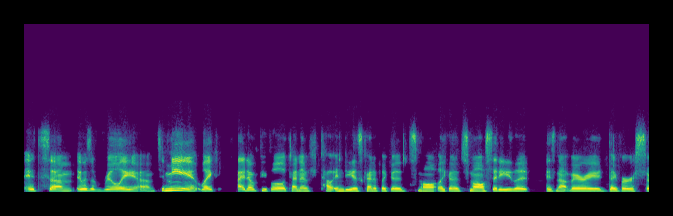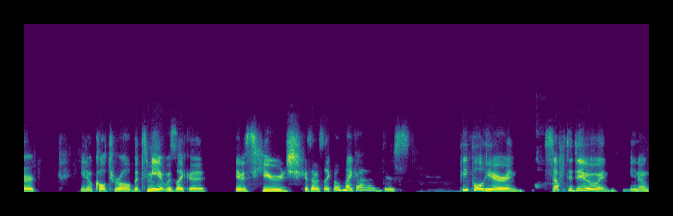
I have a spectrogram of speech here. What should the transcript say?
it's um, it was a really um, to me like I know people kind of how Indy is kind of like a small like a small city that is not very diverse or you know cultural, but to me it was like a it was huge because I was like oh my god there's people here and stuff to do and you know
